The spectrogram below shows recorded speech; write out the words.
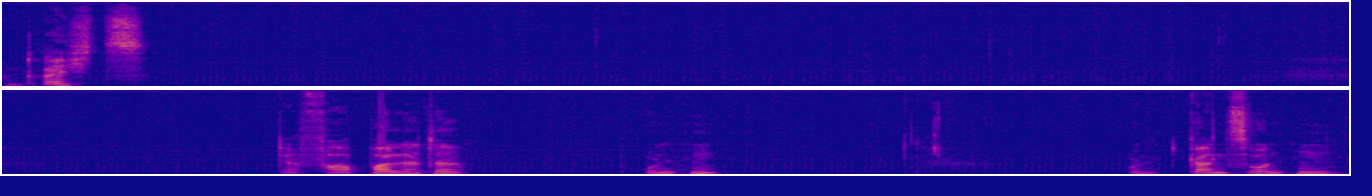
und rechts, der Farbpalette unten und ganz unten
